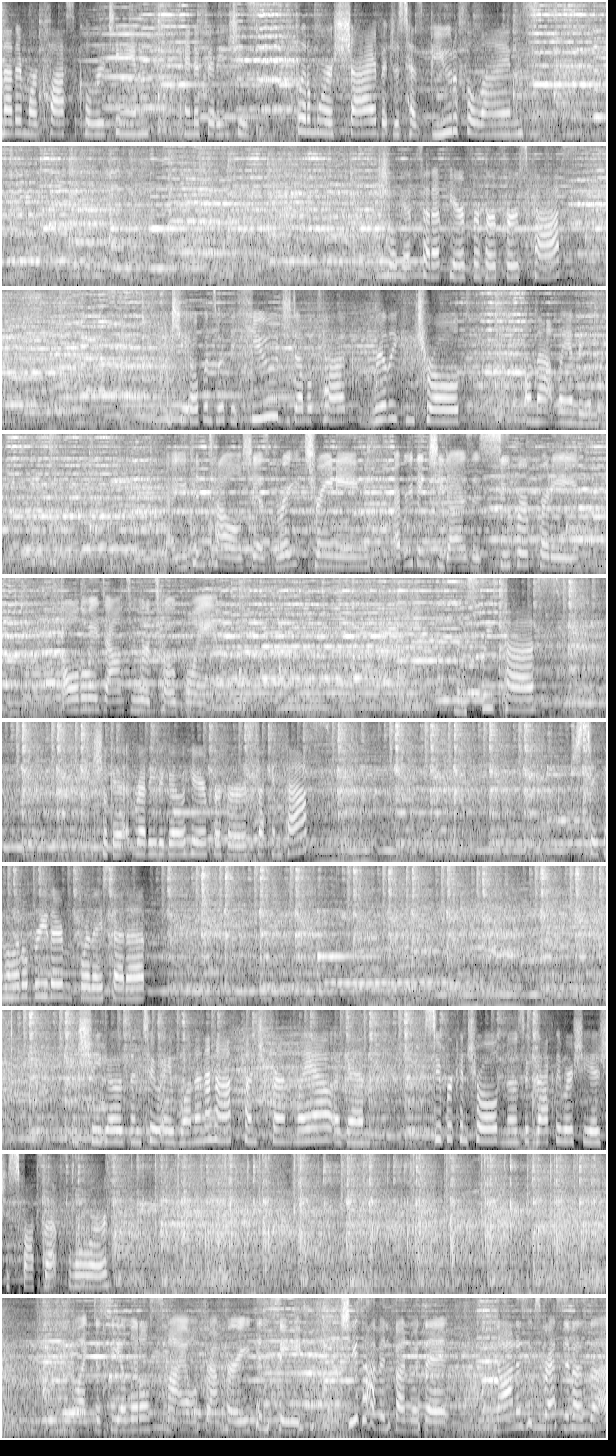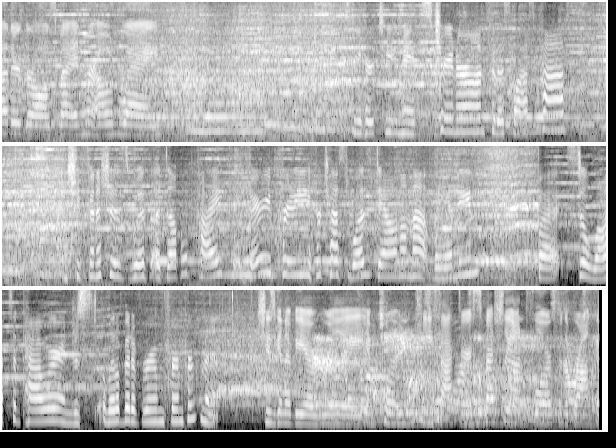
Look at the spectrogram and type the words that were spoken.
another more classical routine, kind of fitting. She's a little more shy, but just has beautiful lines. She'll get set up here for her first pass. And she opens with a huge double tuck, really controlled on that landing. You can tell she has great training. Everything she does is super pretty, all the way down to her toe point. Nice leap pass. She'll get ready to go here for her second pass. Just taking a little breather before they set up. She goes into a one and a half punch front layout. Again, super controlled, knows exactly where she is. She spots that floor. I like to see a little smile from her. You can see she's having fun with it. Not as expressive as the other girls, but in her own way. See her teammates cheering her on for this last pass. She finishes with a double pike. Very pretty. Her chest was down on that landing, but still lots of power and just a little bit of room for improvement. She's going to be a really important key factor, especially on floor for the Broncos.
